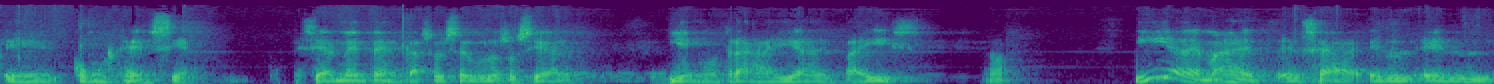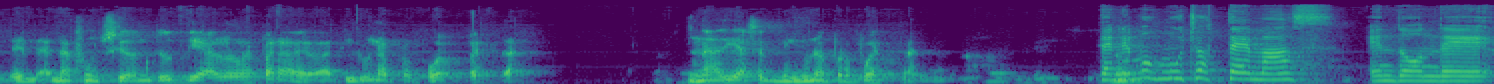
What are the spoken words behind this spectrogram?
eh, con urgencia, especialmente en el caso del Seguro Social y en otras áreas del país. Y además, eh, o sea, la función de un diálogo es para debatir una propuesta. Nadie hace ninguna propuesta. Tenemos muchos temas en donde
